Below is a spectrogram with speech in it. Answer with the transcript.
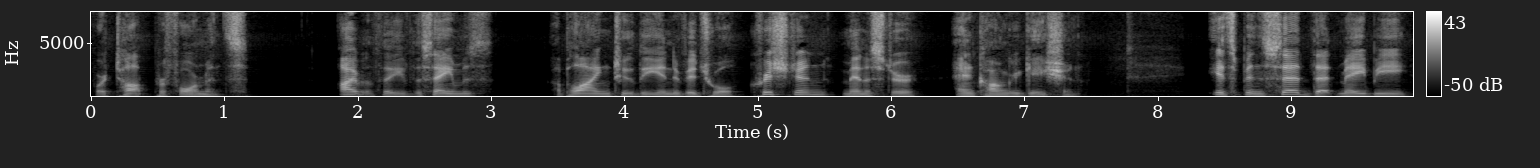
for top performance. I believe the same is applying to the individual Christian, minister, and congregation. It's been said that maybe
